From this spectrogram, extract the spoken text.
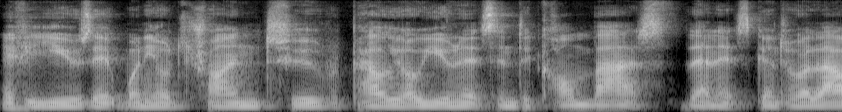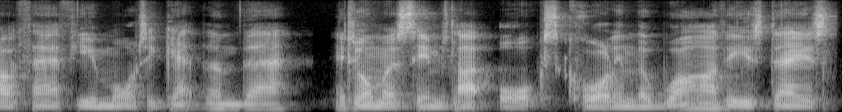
If you use it when you're trying to propel your units into combat, then it's going to allow a fair few more to get them there, it almost seems like Orks calling the Waaagh these days.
